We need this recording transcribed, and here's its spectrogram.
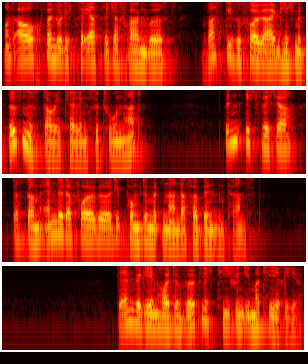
Und auch wenn du dich zuerst sicher fragen wirst, was diese Folge eigentlich mit Business Storytelling zu tun hat, bin ich sicher, dass du am Ende der Folge die Punkte miteinander verbinden kannst. Denn wir gehen heute wirklich tief in die Materie.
